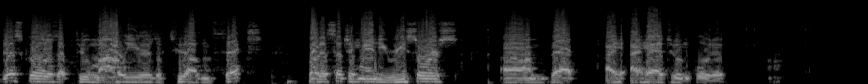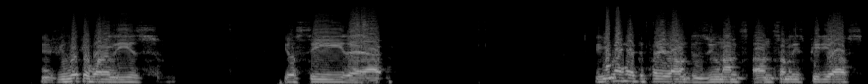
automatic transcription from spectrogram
this goes up through model years of 2006, but it's such a handy resource um, that I, I had to include it. And if you look at one of these, you'll see that you might have to play around to zoom on, on some of these PDFs.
